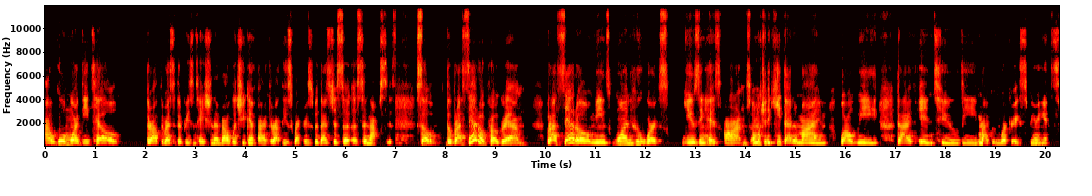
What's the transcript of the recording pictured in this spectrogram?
I'll go more detail throughout the rest of the presentation about what you can find throughout these records, but that's just a, a synopsis. So the Bracero program, Bracero means one who works using his arms. I want you to keep that in mind while we dive into the migrant worker experience.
